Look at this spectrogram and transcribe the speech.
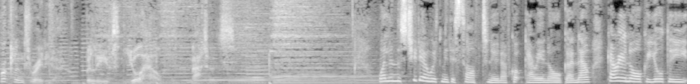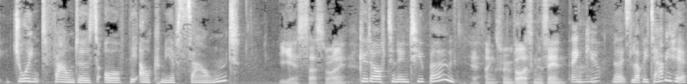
Brooklands Radio believes your health matters. Well, in the studio with me this afternoon, I've got Gary and Olga. Now, Gary and Olga, you're the joint founders of the Alchemy of Sound. Yes, that's right. Good afternoon to you both. Yeah, thanks for inviting us in. Thank ah, you. No, it's lovely to have you here.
